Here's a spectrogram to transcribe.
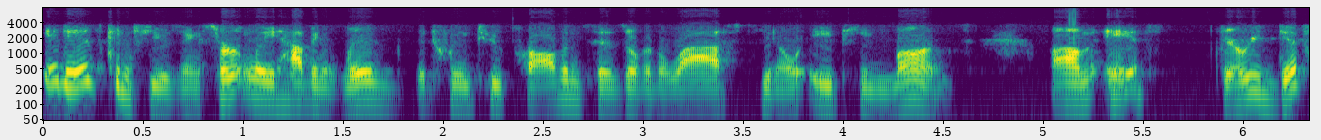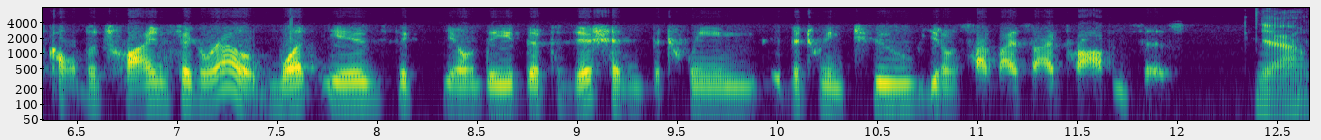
it is confusing. Certainly, having lived between two provinces over the last you know 18 months um, it's very difficult to try and figure out what is the you know the, the position between between two you know side by side provinces. Yeah,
